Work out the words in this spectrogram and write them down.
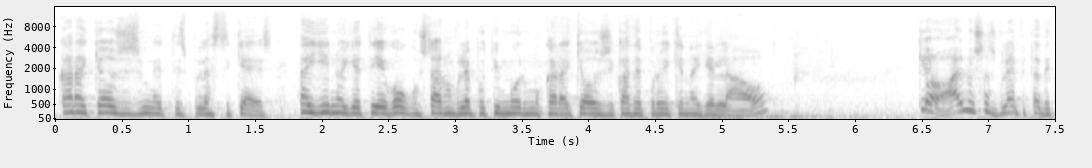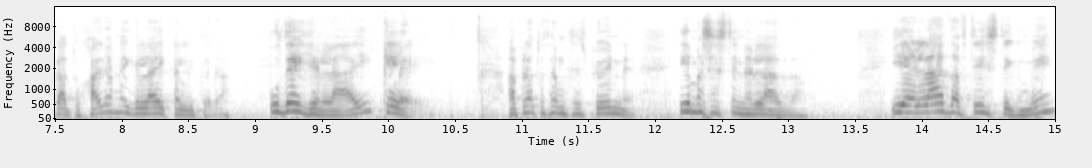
καρακιόζης με τις πλαστικές, θα γίνω γιατί εγώ γουστάρω, βλέπω τη μούρη μου καρακιόζη κάθε πρωί και να γελάω. Και ο άλλος σας βλέπει τα δικά του χάλια να γελάει καλύτερα. Που δεν γελάει, κλαίει. Απλά το θέμα ξέρεις ποιο είναι; Είμαστε στην Ελλάδα. Η Ελλάδα αυτή τη στιγμή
